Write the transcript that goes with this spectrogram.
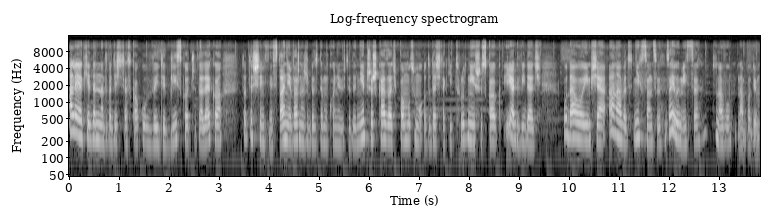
Ale jak jeden na 20 skoków wyjdzie blisko czy daleko, to też się nic nie stanie. Ważne, żeby temu koniowi wtedy nie przeszkadzać, pomóc mu oddać taki trudniejszy skok i jak widać, udało im się, a nawet niechcący zajęły miejsce znowu na podium.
